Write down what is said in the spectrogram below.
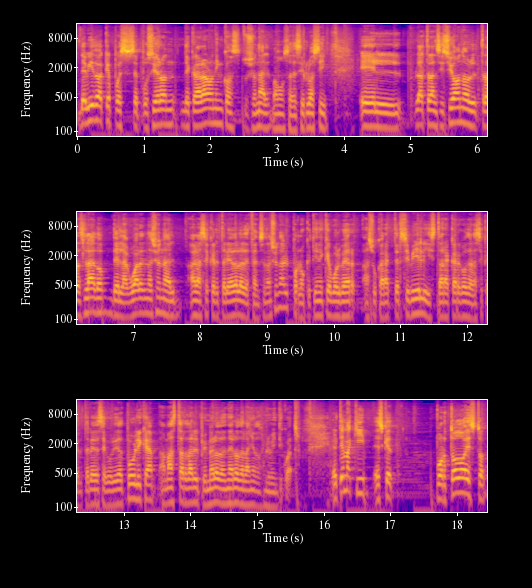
debido a que pues se pusieron declararon inconstitucional, vamos a decirlo así, la transición o el traslado de la Guardia Nacional a la Secretaría de la Defensa Nacional, por lo que tiene que volver a su carácter civil y estar a cargo de la Secretaría de Seguridad Pública a más tardar el primero de enero del año 2024. El tema aquí es que por todo esto,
